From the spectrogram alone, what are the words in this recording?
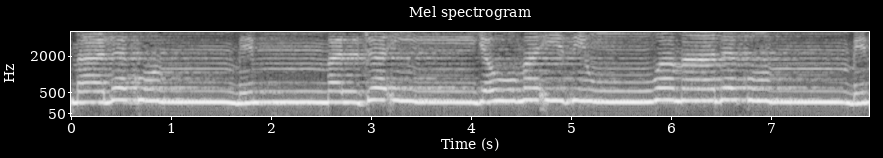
ما لكم من ملجأ يومئذ وما لكم من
